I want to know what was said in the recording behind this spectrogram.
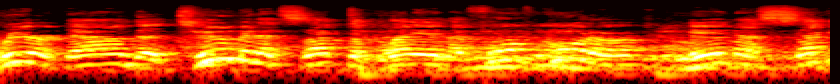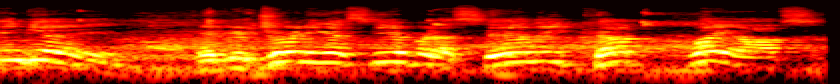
We are down to two minutes left to play in the fourth quarter in the second game. If you're joining us here for the Stanley Cup playoffs,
